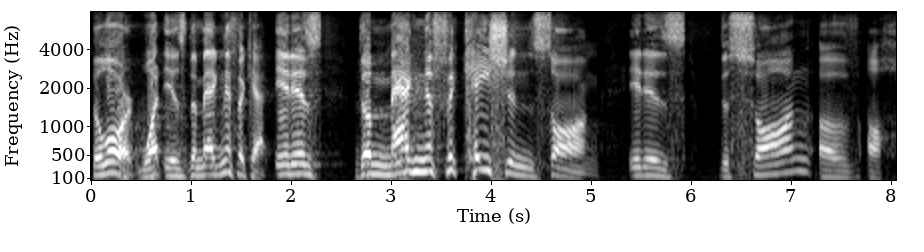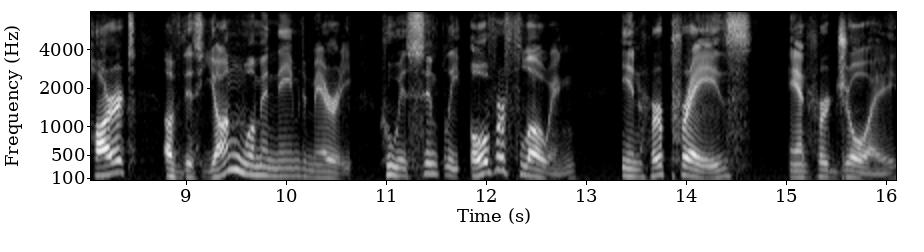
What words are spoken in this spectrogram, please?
the Lord. What is the Magnificat? It is the magnification song. It is the song of a heart of this young woman named Mary who is simply overflowing in her praise and her joy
